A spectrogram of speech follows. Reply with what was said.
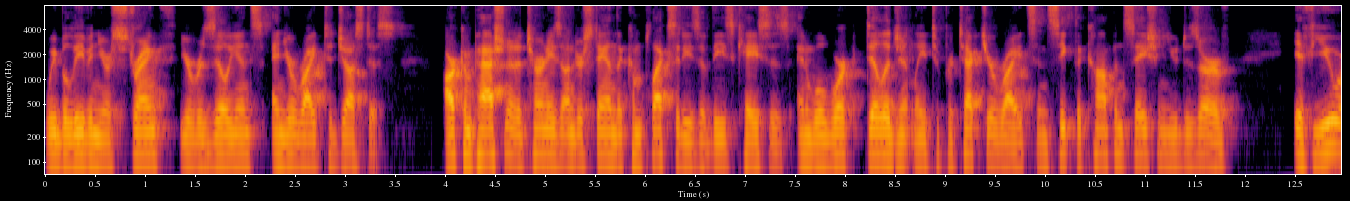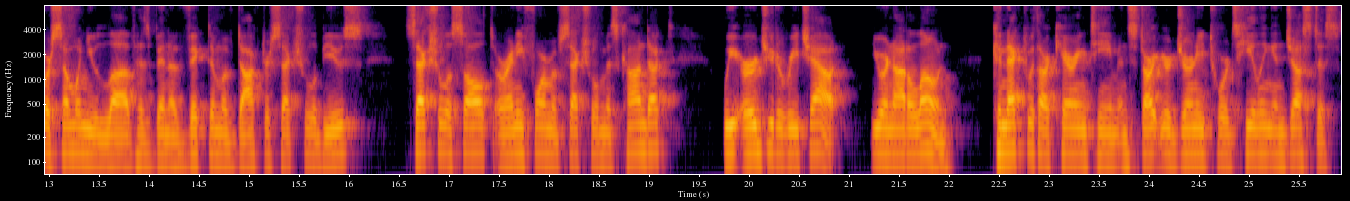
We believe in your strength, your resilience, and your right to justice. Our compassionate attorneys understand the complexities of these cases and will work diligently to protect your rights and seek the compensation you deserve. If you or someone you love has been a victim of doctor sexual abuse, sexual assault, or any form of sexual misconduct, we urge you to reach out. You are not alone. Connect with our caring team and start your journey towards healing and justice.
